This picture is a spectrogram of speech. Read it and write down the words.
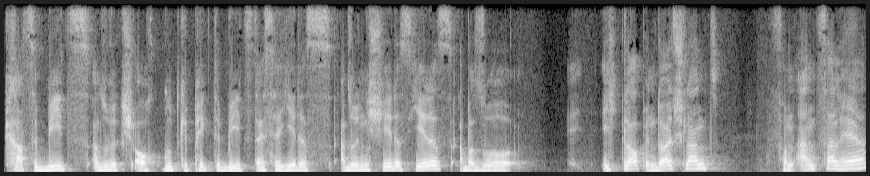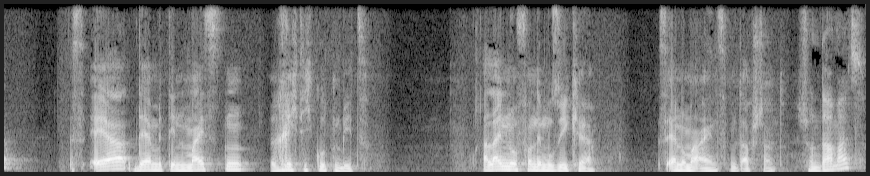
krasse Beats, also wirklich auch gut gepickte Beats. Da ist ja jedes, also nicht jedes, jedes, aber so, ich glaube in Deutschland von Anzahl her ist er der mit den meisten richtig guten Beats. Allein nur von der Musik her ist er Nummer eins mit Abstand. Schon damals?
